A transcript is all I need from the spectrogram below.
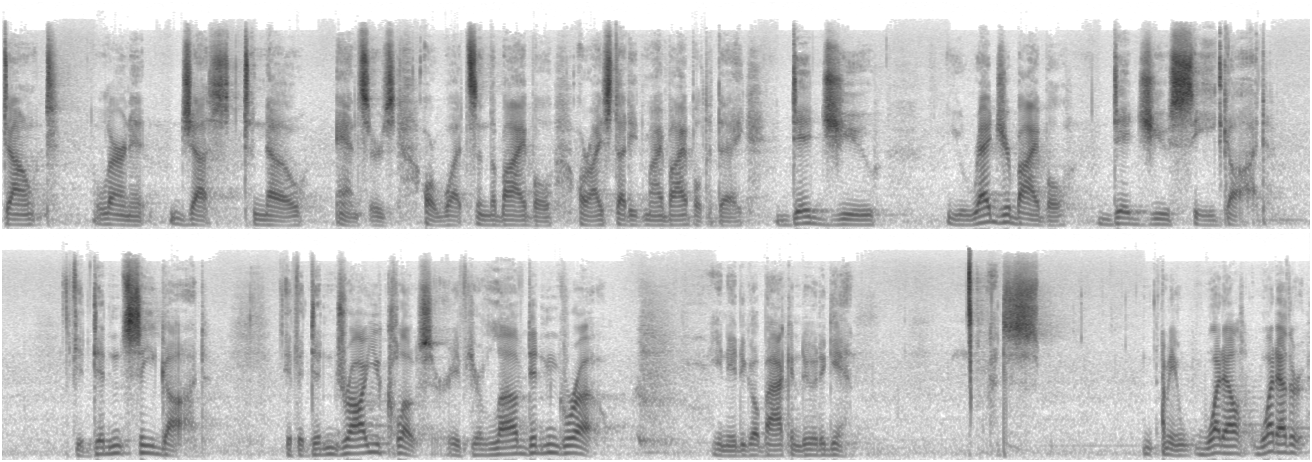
Don't learn it just to know answers or what's in the Bible or I studied my Bible today. Did you you read your Bible, did you see God? If you didn't see God, if it didn't draw you closer, if your love didn't grow, you need to go back and do it again. That's, I mean, what else, what other,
